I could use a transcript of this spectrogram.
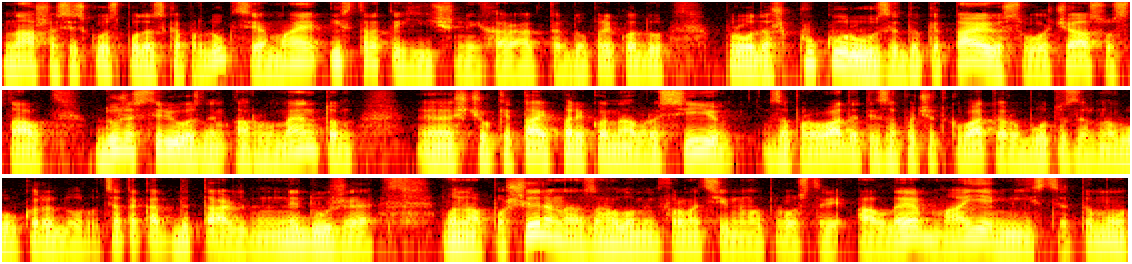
наша сільськогосподарська продукція має і стратегічний характер. До прикладу, продаж кукурузи до Китаю свого часу став дуже серйозним аргументом, що Китай переконав Росію запровадити започаткувати роботу зернового коридору. Це така деталь, не дуже вона поширена загалом інформаційному просторі, але має місце. Тому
